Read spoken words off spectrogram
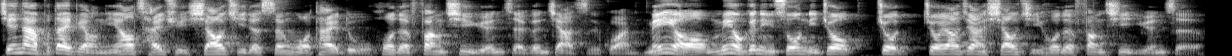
接纳不代表你要采取消极的生活态度或者放弃原则跟价值观。没有，没有跟你说你就就就要这样消极或者放弃原则，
